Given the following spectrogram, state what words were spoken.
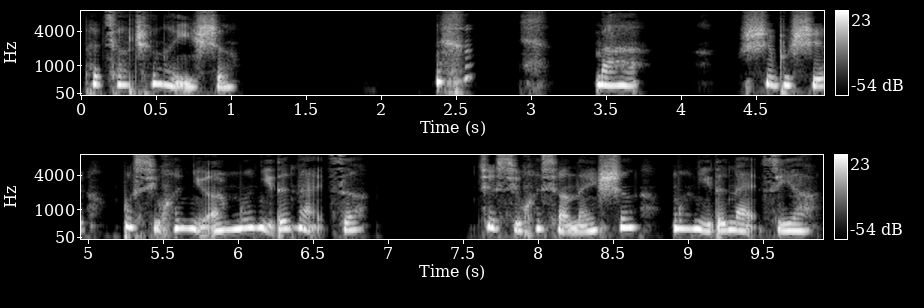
她娇嗔了一声：“ 妈，是不是不喜欢女儿摸你的奶子，就喜欢小男生摸你的奶子呀？”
